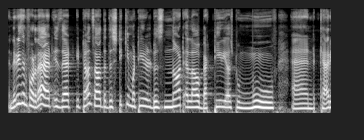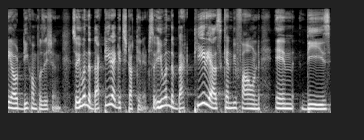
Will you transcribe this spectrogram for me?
And the reason for that is that it turns out that the sticky material does not allow bacteria to move and carry out decomposition. So even the bacteria get stuck in it. So even the bacteria can be found in these,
